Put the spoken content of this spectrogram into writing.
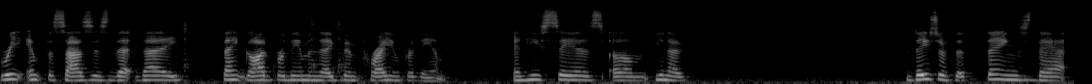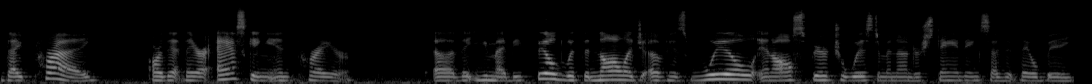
re-emphasizes that they thank God for them and they've been praying for them. And he says, um, you know, these are the things that they pray or that they are asking in prayer. Uh, that you may be filled with the knowledge of his will in all spiritual wisdom and understanding, so that they'll be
